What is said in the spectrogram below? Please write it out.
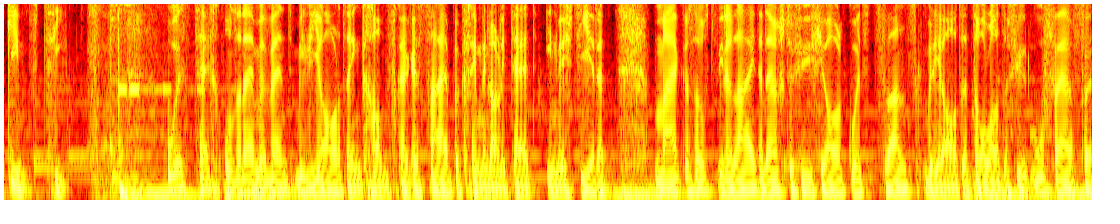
geimpft sein müssen. US-Tech-Unternehmen wollen Milliarden in den Kampf gegen Cyberkriminalität investieren. Microsoft will allein in den nächsten fünf Jahren gut 20 Milliarden Dollar dafür aufwerfen.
